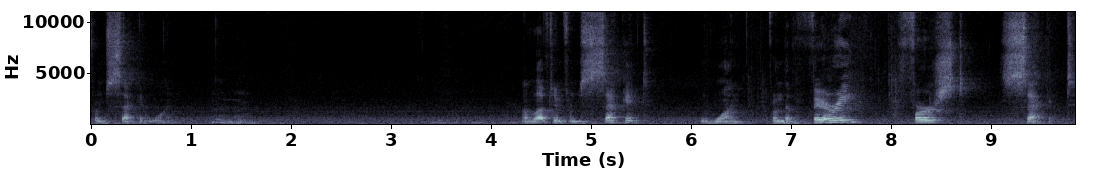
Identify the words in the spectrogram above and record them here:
from second one. I loved him from second one. From the very first second.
